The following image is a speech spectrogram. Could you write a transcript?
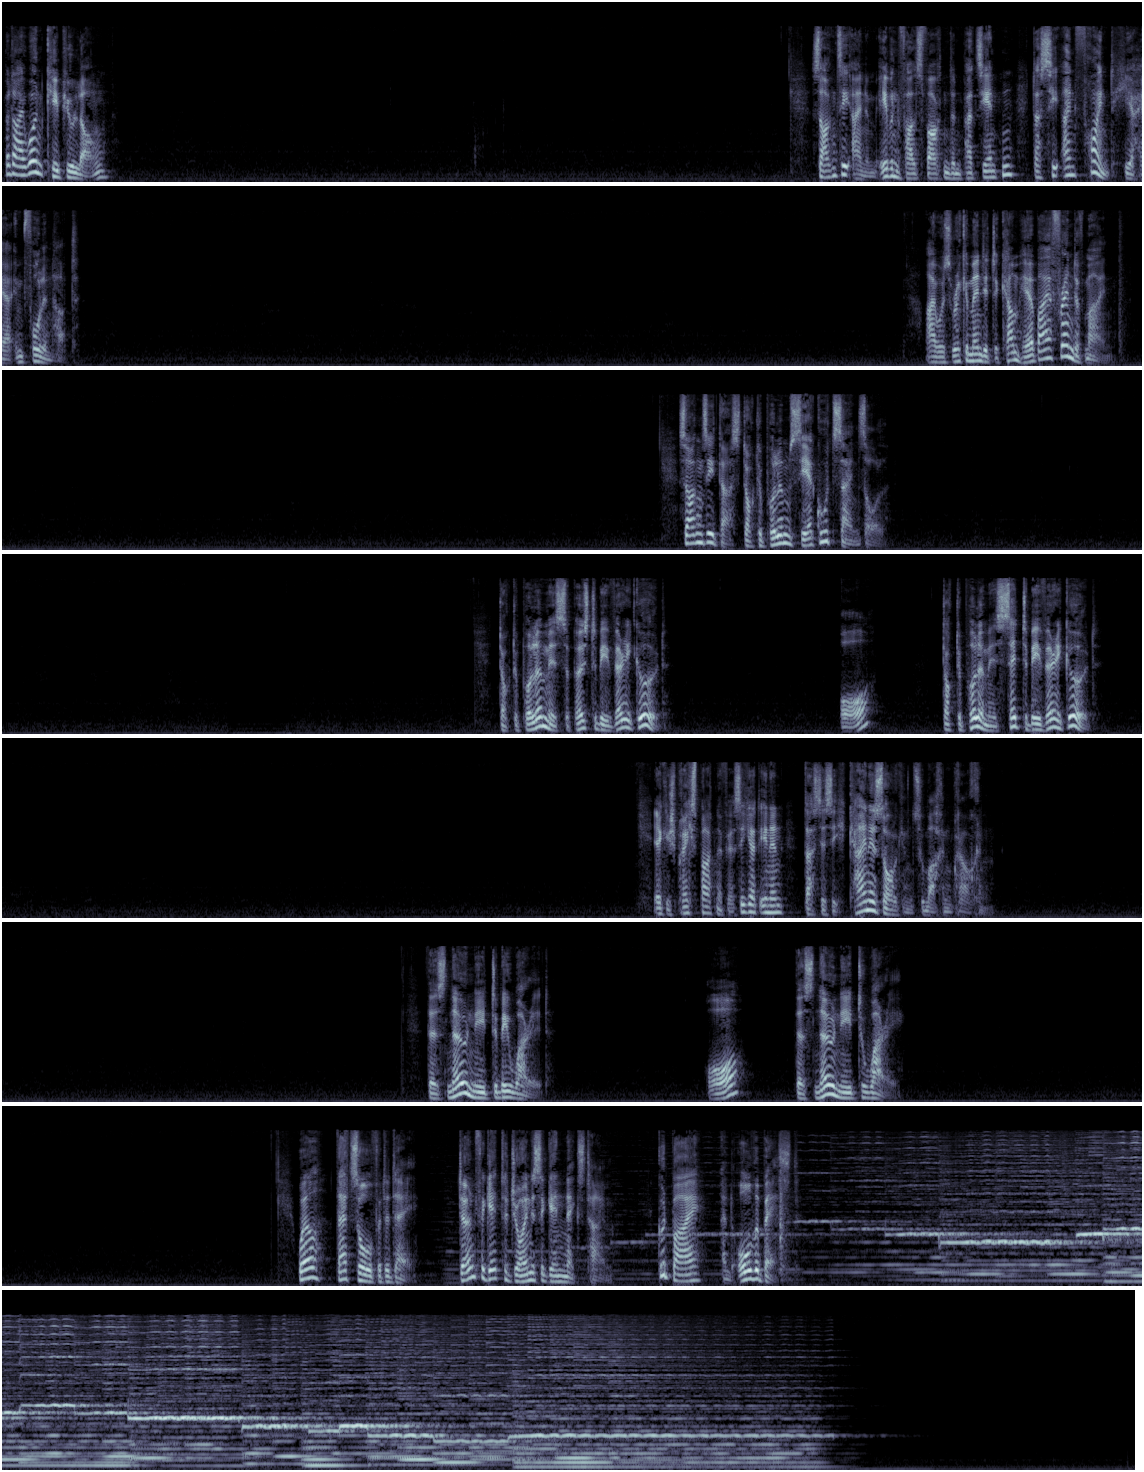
But I won't keep you long. Sagen Sie einem ebenfalls wartenden Patienten, dass Sie ein Freund hierher empfohlen hat. I was recommended to come here by a friend of mine. Sagen Sie, dass Dr. Pullum sehr gut sein soll. Dr. Pullum is supposed to be very good. Or, Dr. Pullum is said to be very good. Ihr Gesprächspartner versichert Ihnen, dass Sie sich keine Sorgen zu machen brauchen. There's no need to be worried. Or, there's no need to worry. Well, that's all for today. Don't forget to join us again next time. Goodbye and all the best.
